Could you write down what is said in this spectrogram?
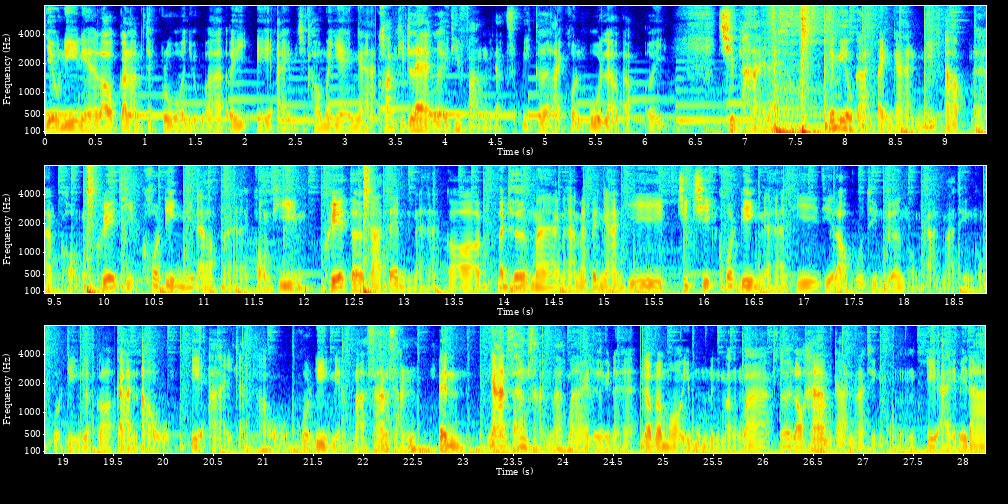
เดี๋ยวนี้เนี่ยเรากำลังจะกลัวกันอยู่ว่าเอ้ย AI มันจะเข้ามาแย่งงาน ความคิดแรกเลยที่ฟังจากสปีกเกอร์หลายคนพูดแล้วแบบเอ้ยชิบหายแล้วได้มีโอกาสไปงาน Meet Up นะครับของ Creative Coding Meet Up นะฮะของทีม Creator Garden นะฮะก็บันเทิงมากนะฮะมันเป็นงานที่ชิคชิคโคดดิ้งนะฮะที่ที่เราพูดถึงเรื่องของการมาถึงของโคดดิ้งแล้วก็การเอา AI การเอาโคดดิ้งเนี่ยมาสร้างสรรค์เป็นงานสร้างสรรค์มากมายเลยนะฮะเรามามองอีกมุมหนึ่งบางว่าเออเราห้ามการมาถึงของ AI ไม่ได้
